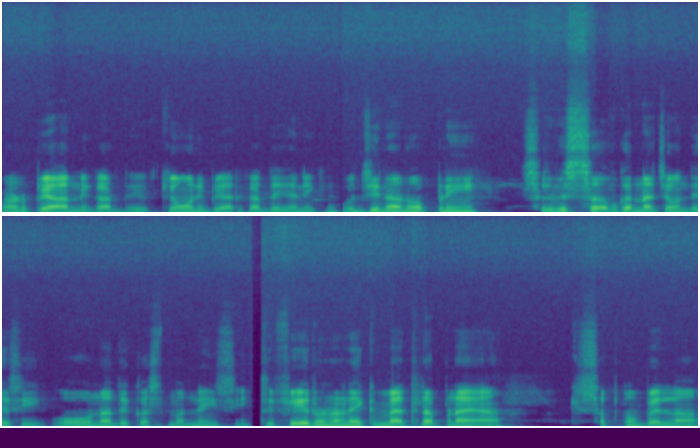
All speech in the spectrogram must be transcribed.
ਉਹਨਾਂ ਨੂੰ ਪਿਆਰ ਨਹੀਂ ਕਰਦੇ। ਕਿਉਂ ਨਹੀਂ ਪਿਆਰ ਕਰਦੇ? ਯਾਨੀ ਕਿ ਉਹ ਜਿਨ੍ਹਾਂ ਨੂੰ ਆਪਣੀ ਸਰਵਿਸ ਸਰਵ ਕਰਨਾ ਚਾਹੁੰਦੇ ਸੀ, ਉਹ ਉਹਨਾਂ ਦੇ ਕਸਟਮਰ ਨਹੀਂ ਸੀ। ਤੇ ਫਿਰ ਉਹਨਾਂ ਨੇ ਇੱਕ ਮੈਥਡ ਅਪਣਾਇਆ ਕਿ ਸਭ ਤੋਂ ਪਹਿਲਾਂ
